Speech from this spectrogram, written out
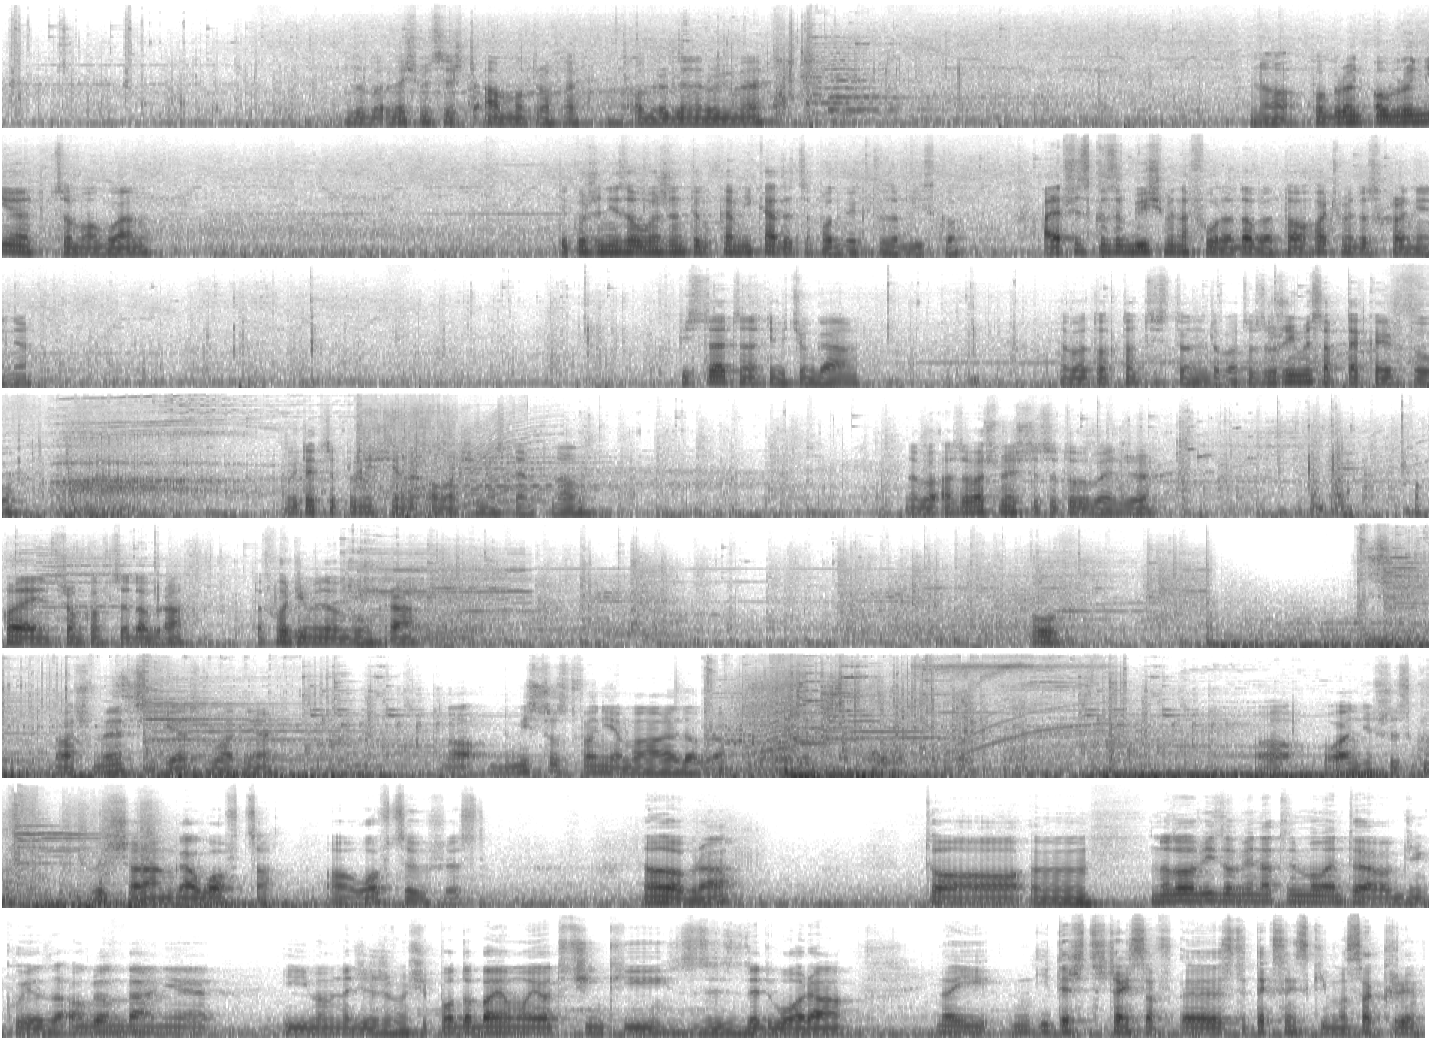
Weźmy sobie jeszcze ammo trochę. Odregenerujmy. No, pobroń, obroniłem co mogłem. Tylko, że nie zauważyłem tego kamikadze, co podbiegł tu za blisko. Ale wszystko zrobiliśmy na fulla. Dobra, to chodźmy do schronienia. Pistoletu nawet nie wyciągałem. Dobra, to od tamtej strony. Dobra, to zużyjmy saptekę już tu. Bo i tak co poniesiemy, o właśnie następną. Dobra, a zobaczmy jeszcze co tu będzie. O kolejny strząkowce, dobra. To wchodzimy do bunkra. Uff. Zobaczmy, jest ładnie. No, mistrzostwa nie ma, ale dobra. O, ładnie wszystko. Wyższa ranga łowca. O, łowcy już jest. No dobra. To. ym, no to widzowie, na ten moment to ja Wam dziękuję za oglądanie. I mam nadzieję, że Wam się podobają moje odcinki z, z Dead War'a. No i, i też z częsta z tej teksańskiej masakry.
